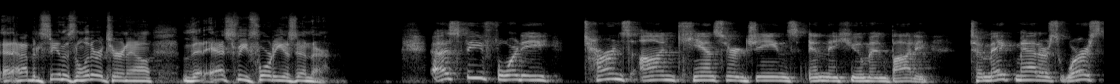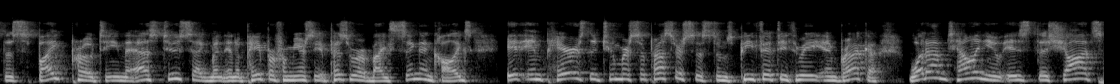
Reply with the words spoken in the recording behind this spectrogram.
and I've been seeing this in literature now, that SV40 is in there. SV40 turns on cancer genes in the human body. To make matters worse, the spike protein, the S2 segment, in a paper from University of Pittsburgh by Singh and colleagues, it impairs the tumor suppressor systems P53 and BRCA. What I'm telling you is the shots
